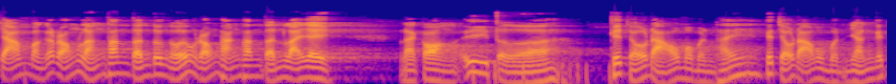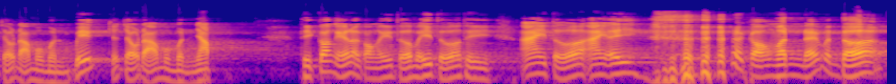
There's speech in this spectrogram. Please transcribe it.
chạm bằng cái rộng lặng thanh tịnh tôi ngửi bằng rộng thẳng thanh tịnh là gì? Là còn y tựa cái chỗ đạo mà mình thấy cái chỗ đạo mà mình nhận cái chỗ đạo mà mình biết cái chỗ đạo mà mình nhập. Thì có nghĩa là còn y tựa mà y tựa thì ai tựa ai y? Còn mình để mình tựa.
